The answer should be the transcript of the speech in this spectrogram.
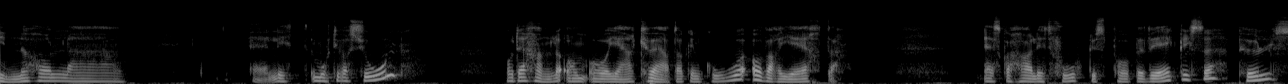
inneholde uh, litt motivasjon. Og det handler om å gjøre hverdagen god og varierte. Jeg skal ha litt fokus på bevegelse, puls,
